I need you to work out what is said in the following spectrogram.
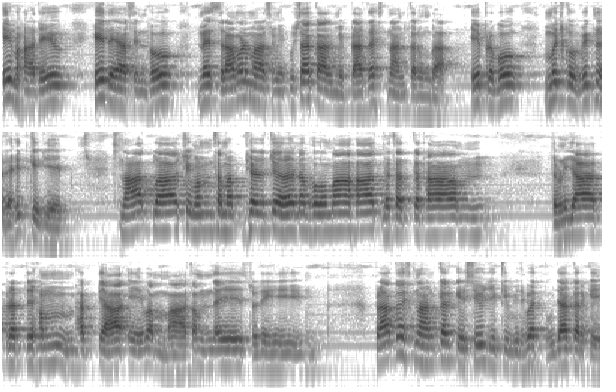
हे महादेव, हे दया सिंधो, मैं श्रावण मास में उषा काल में प्रातः स्नान करूँगा। हे प्रभो, मुझको विघ्न रहित कीजिए। स्नात्वा शिवम समभ्यर्च नभो माहात्म सत्कथा तृणयात प्रत्यहम भक्त्या एवं मासम नये सुधी प्रातः स्नान करके शिव जी की विधिवत पूजा करके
